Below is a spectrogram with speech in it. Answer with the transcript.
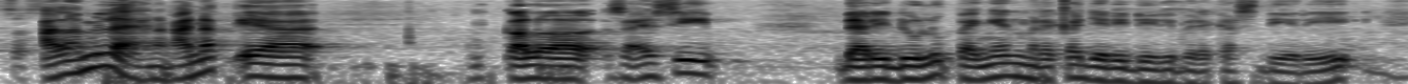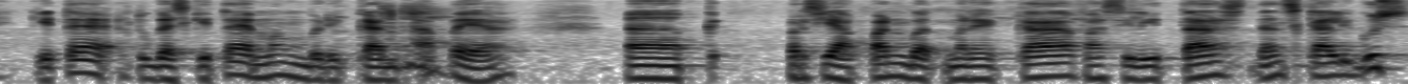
sosial? Alhamdulillah anak-anak ya kalau saya sih dari dulu pengen mereka jadi diri mereka sendiri. Kita tugas kita emang memberikan apa ya eh, persiapan buat mereka, fasilitas dan sekaligus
